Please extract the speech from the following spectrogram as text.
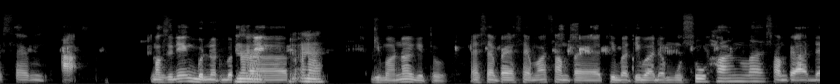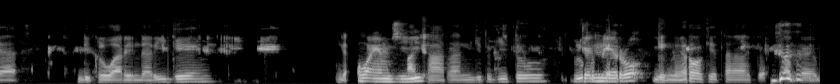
SMA maksudnya yang benar-benar nah, gimana gitu. SMP SMA sampai tiba-tiba ada musuhan lah sampai ada dikeluarin dari geng. Nggak OMG pacaran gitu-gitu. Geng Nero. Geng Nero kita kayak sampai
